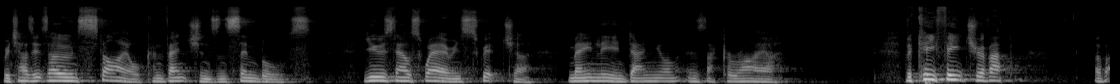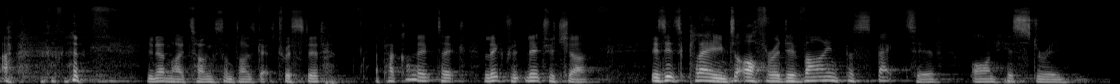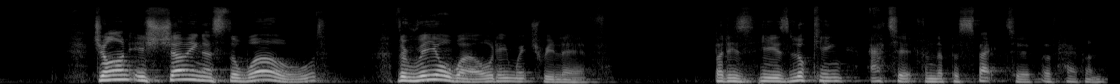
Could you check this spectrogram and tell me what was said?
which has its own style, conventions, and symbols, used elsewhere in Scripture, mainly in Daniel and Zechariah. The key feature of, ap- of ap- you know, my tongue sometimes gets twisted. Apocalyptic literature is its claim to offer a divine perspective on history. John is showing us the world, the real world in which we live, but is, he is looking at it from the perspective of heaven.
